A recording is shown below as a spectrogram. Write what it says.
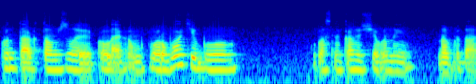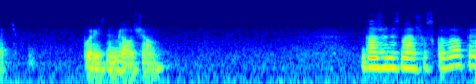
контактом з колегами по роботі, бо, власне кажучи, вони набридають по різним мілочам. Навіть не знаю, що сказати,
